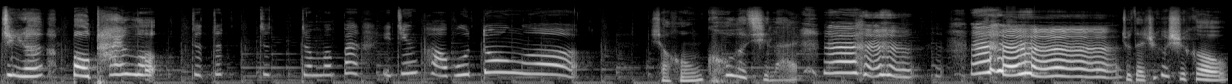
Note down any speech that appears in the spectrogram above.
竟然爆胎了！这、这、这怎么办？已经跑不动了。小红哭了起来。就在这个时候，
